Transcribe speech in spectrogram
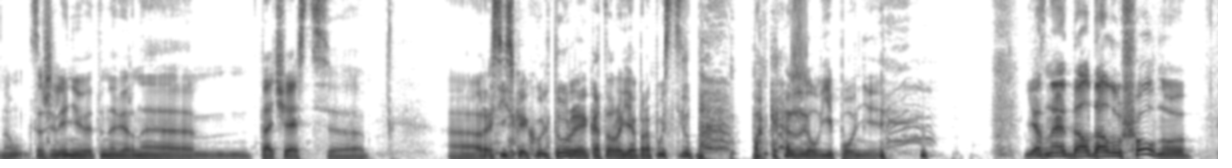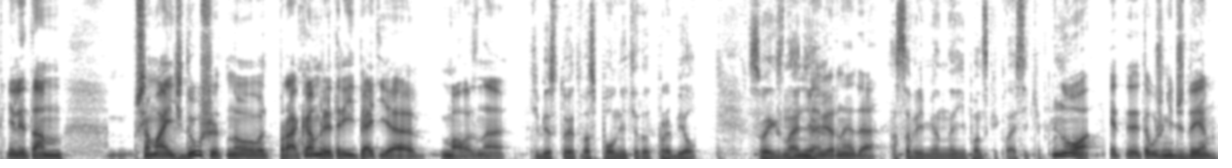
Ну, к сожалению, это, наверное, та часть э, э, российской культуры, которую я пропустил, пока жил в Японии. Я знаю, дал-дал ушел, но... Или там Шамаич душит, но вот про Камри 3.5 я мало знаю тебе стоит восполнить этот пробел в своих знаниях Наверное, да. о современной японской классике. Но это, это уже не GDM.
